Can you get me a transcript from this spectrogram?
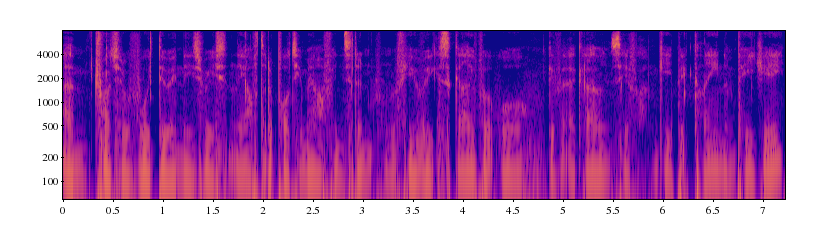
Um, tried to avoid doing these recently after the potty mouth incident from a few weeks ago, but we'll give it a go and see if I can keep it clean and PG.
